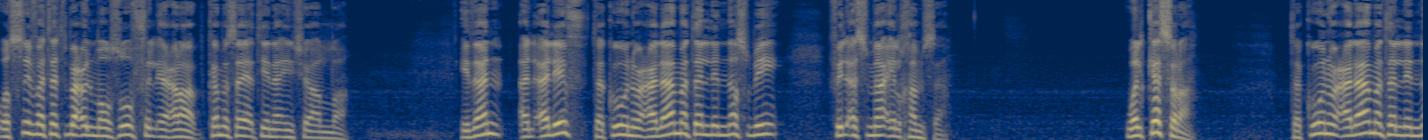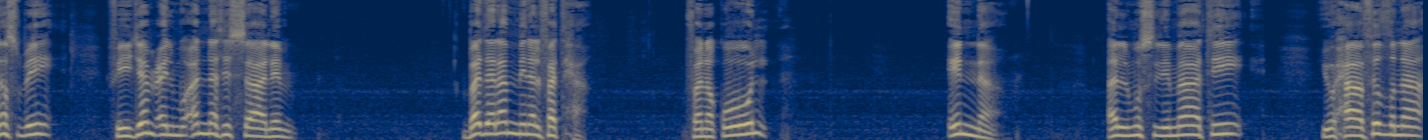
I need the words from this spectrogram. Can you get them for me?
والصفة تتبع الموصوف في الإعراب كما سيأتينا إن شاء الله. اذا الألف تكون علامة للنصب في الأسماء الخمسة. والكسرة تكون علامة للنصب في جمع المؤنث السالم بدلا من الفتحة. فنقول إن المسلمات يحافظن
